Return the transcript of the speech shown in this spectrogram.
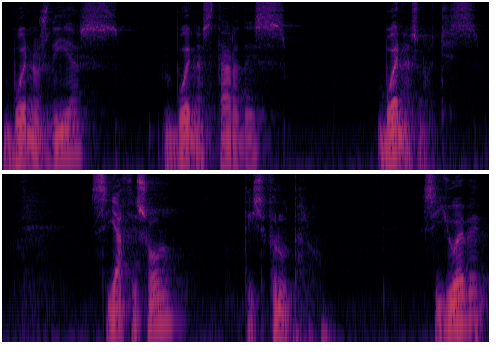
Buenos días, buenas tardes, buenas noches. Si hace sol, disfrútalo. Si llueve,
